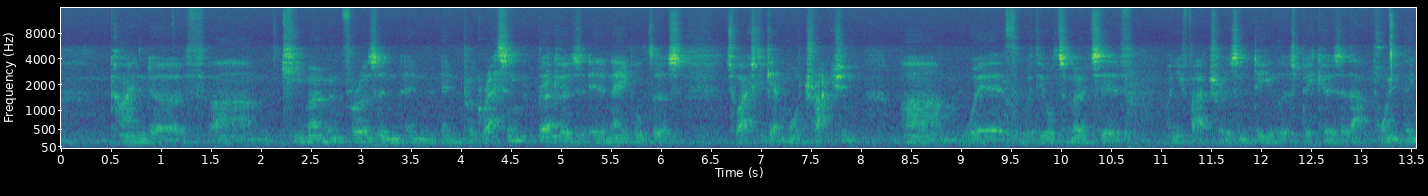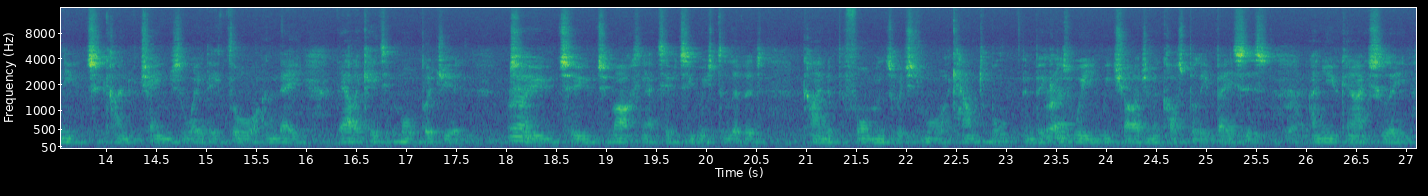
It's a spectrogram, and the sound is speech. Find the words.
kind of um, key moment for us in, in, in progressing Right. because it enabled us to actually get more traction um, with, with the automotive manufacturers and dealers because at that point they needed to kind of change the way they thought and they, they allocated more budget to, Right. to, to marketing activity which delivered kind of performance which is more accountable and because Right. we, we charge on a cost per lead basis Right. and you can actually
